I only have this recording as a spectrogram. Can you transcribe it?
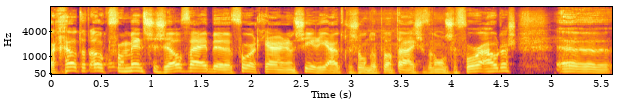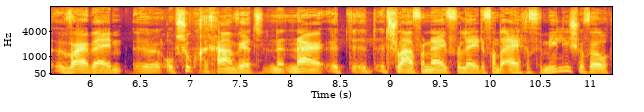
Maar geldt dat ook voor mensen zelf? Wij hebben vorig jaar een serie uitgezonden, Plantage van onze voorouders. Uh, waarbij uh, op zoek gegaan werd naar het, het, het, slavernijverleden van de eigen familie. Zowel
